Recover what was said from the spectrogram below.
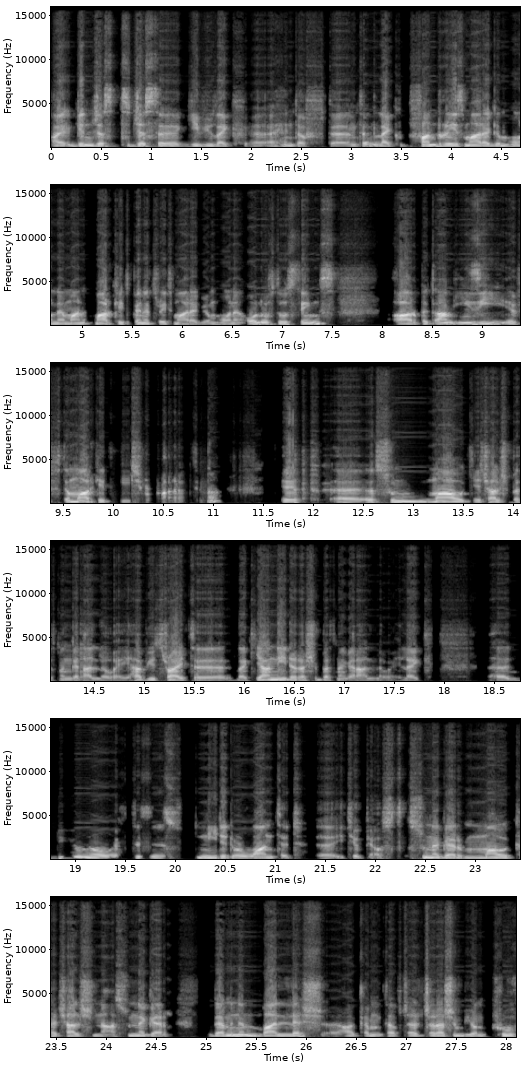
I ግን just just to give you like a hint of the እንትን like fundraise ማድረግም ሆነ market penetrate ማድረግም ሆነ all of those things are በጣም easy if the market needs your product እና if uh, እሱን ማወቅ የቻልሽበት መንገድ አለ ወይ have you tried to like ያኔ የደረሽበት ነገር አለ ወይ like uh, do you know if this is needed or wanted uh, ኢትዮጵያ ውስጥ እሱን ነገር ማወቅ ከቻልሽ እና እሱን ነገር በምንም ባለሽ አቅም ተፍጨርጭረሽም ቢሆን prove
